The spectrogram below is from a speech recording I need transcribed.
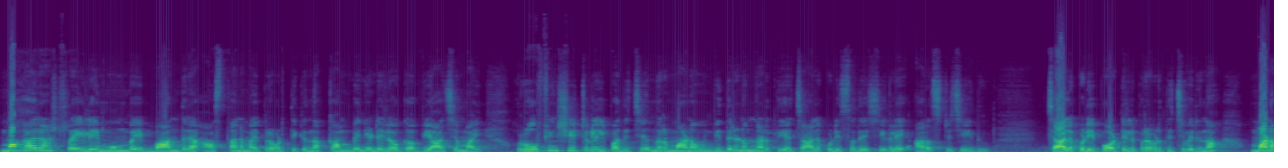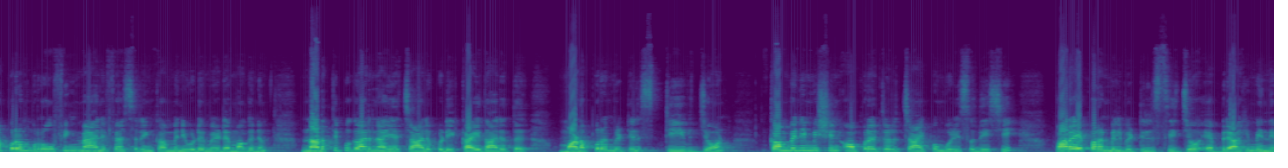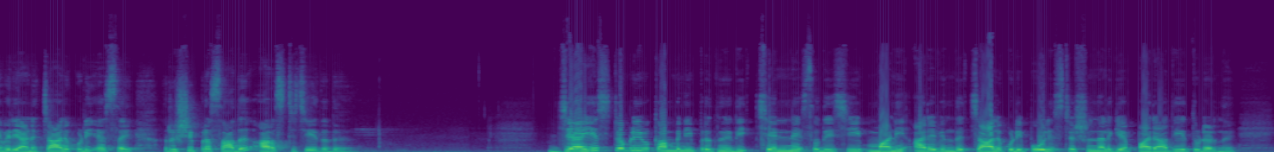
മഹാരാഷ്ട്രയിലെ മുംബൈ ബാന്ദ്ര ആസ്ഥാനമായി പ്രവർത്തിക്കുന്ന കമ്പനിയുടെ ലോക വ്യാജമായി റൂഫിംഗ് ഷീറ്റുകളിൽ പതിച്ച് നിർമ്മാണവും വിതരണവും നടത്തിയ ചാലക്കുടി സ്വദേശികളെ അറസ്റ്റ് ചെയ്തു. ചാലക്കുടി പോർട്ടിൽ പ്രവർത്തിച്ചു വരുന്ന മണപ്പുറം റൂഫിംഗ് മാനുഫാക്ചറിംഗ് കമ്പനി ഉടമയുടെ മകനും നടത്തിപ്പുകാരനായ ചാലക്കുടി കൈതാരത്ത് മണപ്പുറം വീട്ടിൽ Steve John company machine operator Chaipankuzhi സ്വദേശി പറയപ്പറമ്പിൽ വീട്ടിൽ സിജോ എബ്രാഹിം എന്നിവരെയാണ് Chalakudy S I Rishiprasad arrest ചെയ്തത്. ജെ എസ് ഡബ്ല്യു കമ്പനി പ്രതിനിധി ചെന്നൈ സ്വദേശി മണി അരവിന്ദ് ചാലക്കുടി പോലീസ് സ്റ്റേഷനിൽ നൽകിയ പരാതിയെ തുടർന്ന്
